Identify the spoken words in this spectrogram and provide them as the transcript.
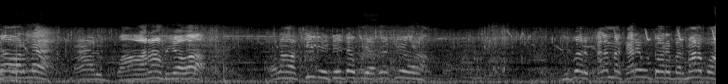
தான் வரல நான் வரேன் அப்படியா ஆனால் கீழே டேட்டா கீழே வரான் கிளம்ப கரை விட்டு வர பாரு மேலே போ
